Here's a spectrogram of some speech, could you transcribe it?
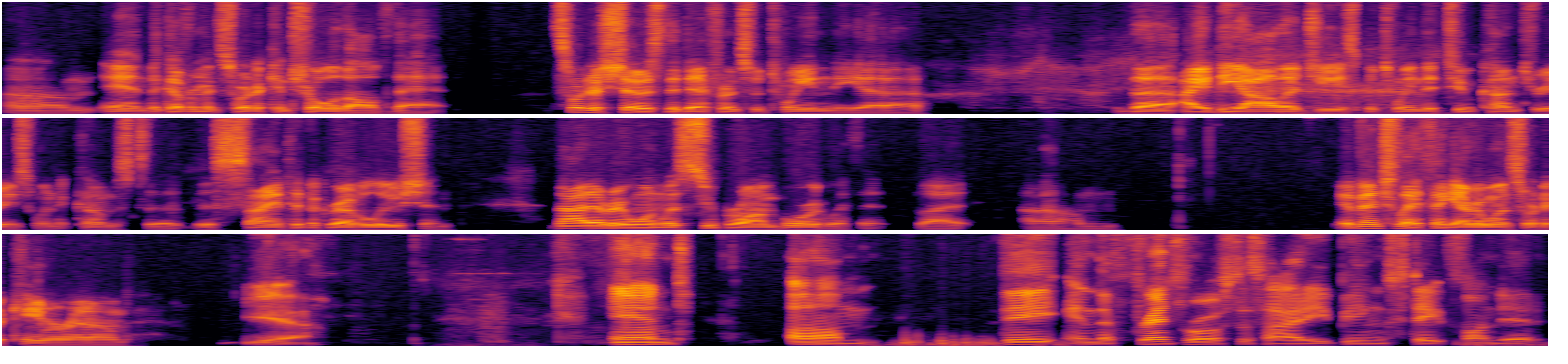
Um and the government sort of controlled all of that. It sort of shows the difference between the uh the ideologies between the two countries when it comes to this scientific revolution. Not everyone was super on board with it, but um, eventually I think everyone sort of came around. Yeah. And um they in the French Royal Society being state funded,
